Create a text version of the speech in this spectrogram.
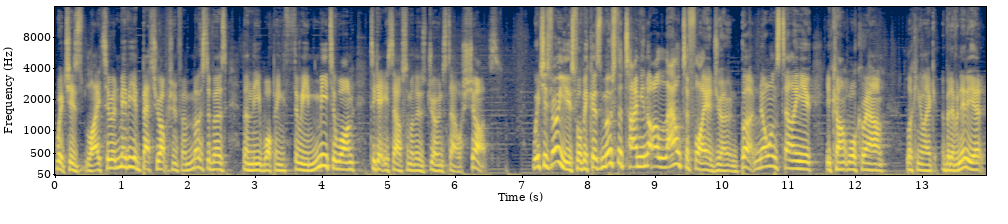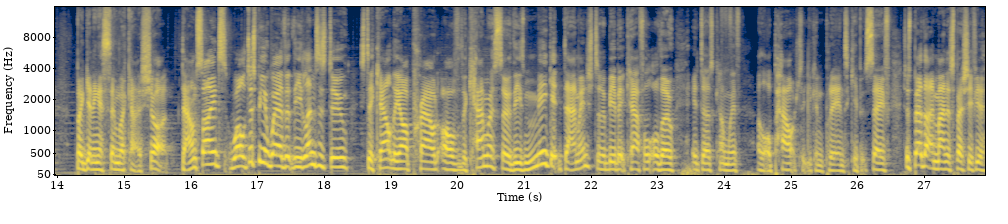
which is lighter and maybe a better option for most of us than the whopping 3 meter one to get yourself some of those drone style shots which is very useful because most of the time you're not allowed to fly a drone, but no one's telling you you can't walk around looking like a bit of an idiot, but getting a similar kind of shot. Downsides? Well, just be aware that the lenses do stick out. They are proud of the camera, so these may get damaged, so be a bit careful, although it does come with a little pouch that you can put it in to keep it safe. Just bear that in mind, especially if you're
